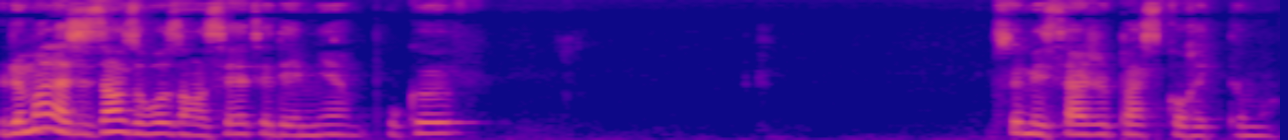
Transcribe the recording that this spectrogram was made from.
Je demande l'assistance de vos ancêtres et des miens pour que ce message passe correctement.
